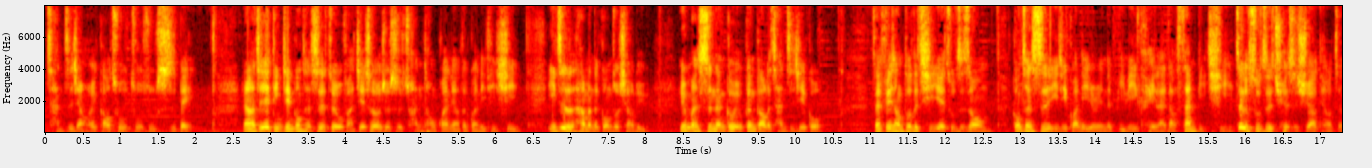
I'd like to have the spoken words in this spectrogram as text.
产值将会高出足足十倍。然而，这些顶尖工程师最无法接受的就是传统官僚的管理体系，抑制了他们的工作效率。原本是能够有更高的产值结果，在非常多的企业组织中，工程师以及管理人员的比例可以来到三比七，这个数字确实需要调整，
